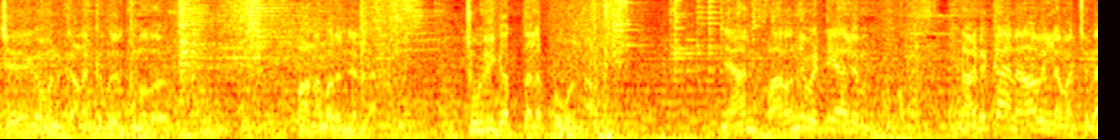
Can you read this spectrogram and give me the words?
ജയകവൻ കണക്ക് തീർക്കുന്നത് പണമറിഞ്ഞല്ല. ചുരികത്തലപ്പ് കൊണ്ടാണ് ഞാൻ പറഞ്ഞു വെട്ടിയാലും തടുക്കാനാവില്ല മച്ചുന.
